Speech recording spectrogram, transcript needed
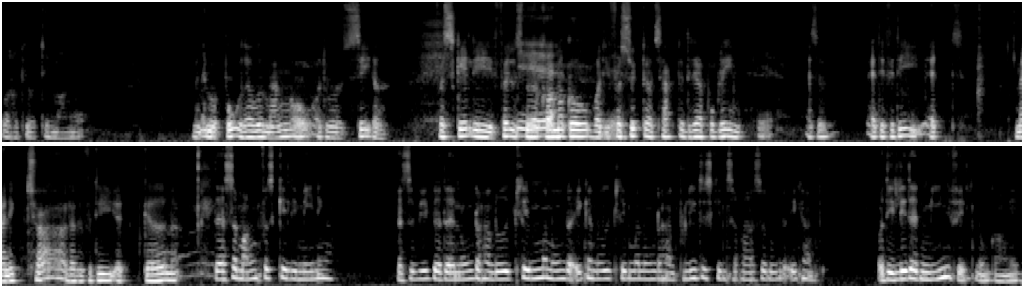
og har gjort det i mange år. Men, Men- du har boet herude mange år, og du har set at forskellige fællesmøder Ja. komme og gå, hvor de Ja. forsøgte at takle det der problem. Ja. Altså, er det fordi, at man ikke tør, eller er det fordi, at gaden er... Der er så mange forskellige meninger. Altså virkelig, at der er nogen, der har noget i klemme, og nogen, der ikke har noget i klemme, og nogen, der har en politisk interesse, og nogen, der ikke har en... Og det er lidt af et minefelt nogle gange, ikke?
